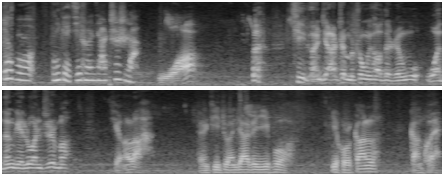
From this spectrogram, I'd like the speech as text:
要不你给季专家治治啊？我，哼，季专家这么重要的人物，我能给乱治吗？行了，等季专家这衣服一会儿干了，赶快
